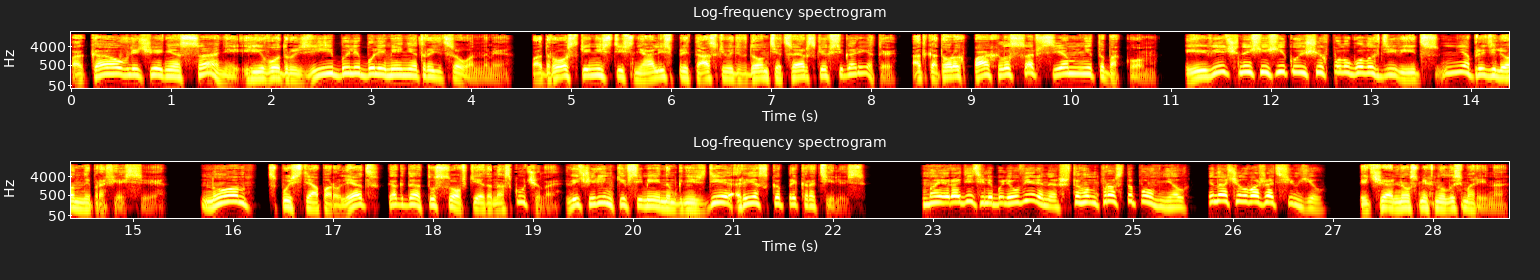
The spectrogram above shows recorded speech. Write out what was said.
Пока увлечения Сани и его друзей были более-менее традиционными. Подростки не стеснялись притаскивать в дом тецерских сигареты, от которых пахло совсем не табаком, и вечно хихикающих полуголых девиц неопределенной профессии. Но спустя пару лет, когда тусовки это наскучило, вечеринки в семейном гнезде резко прекратились. «Мои родители были уверены, что он просто помнил и начал уважать семью», — печально усмехнулась Марина.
